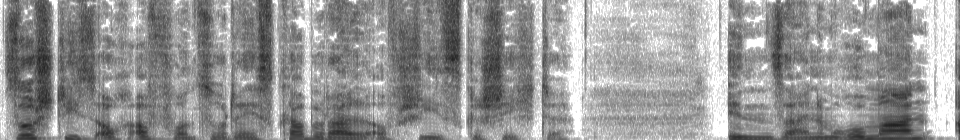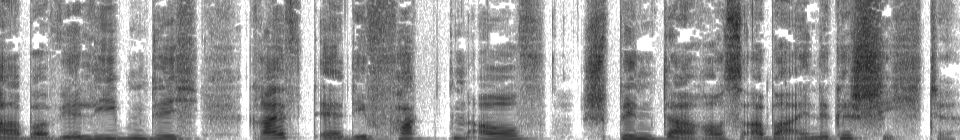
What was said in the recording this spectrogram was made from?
so stieß auch Afonso Reis Cabral auf Gis Geschichte. In seinem Roman Aber wir lieben dich greift er die Fakten auf, spinnt daraus aber eine Geschichte.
